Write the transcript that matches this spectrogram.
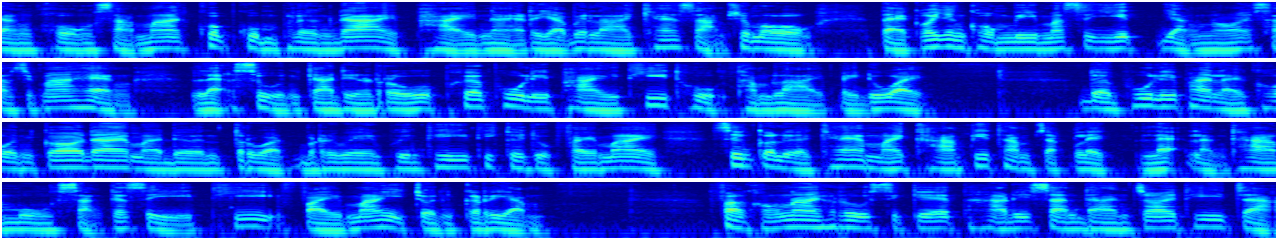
ยังคงสามารถควบคุมเพลิงได้ภายในระยะเวลาแค่ 3 ชั่วโมง แต่ก็ยังคงมีมัสยิดอย่างน้อย 35 แห่ง และศูนย์การเรียนรู้เพื่อผู้ลี้ภัยที่ถูกทำลายไปด้วย โดยผู้ลี้ภัยหลายคนก็ได้มาเดินตรวจบริเวณพื้นที่ที่เคยถูกไฟไหม้ ซึ่งก็เหลือแค่ไม้ค้ำที่ทำจากเหล็ก และหลังคามุงสังกะสีที่ไฟไหม้จนเกรียม ฝั่งของนายฮรูซิเกตฮาริสันดานจ้อยที่จาก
